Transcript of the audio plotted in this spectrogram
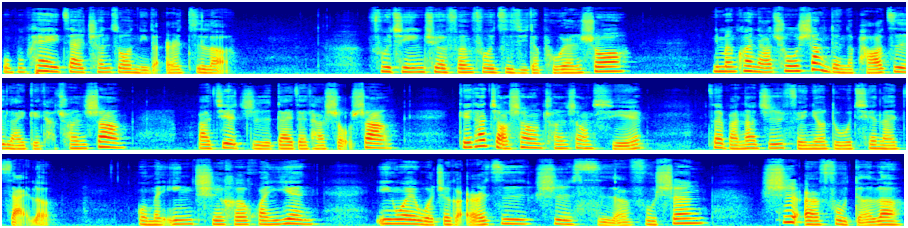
我不配再称作你的儿子了。父亲却吩咐自己的仆人说：“你们快拿出上等的袍子来给他穿上，把戒指戴在他手上，给他脚上穿上鞋，再把那只肥牛犊牵来宰了。我们应吃喝欢宴，因为我这个儿子是死而复生，失而复得了。”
